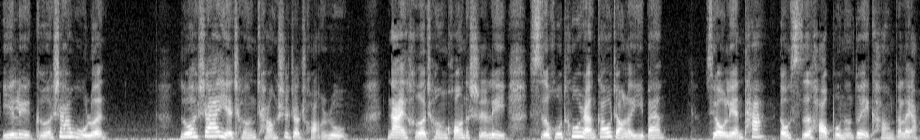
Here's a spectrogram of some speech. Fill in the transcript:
一律格杀勿论。罗莎也曾尝试着闯入，奈何城隍的实力似乎突然高涨了一般，就连他都丝毫不能对抗得了。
